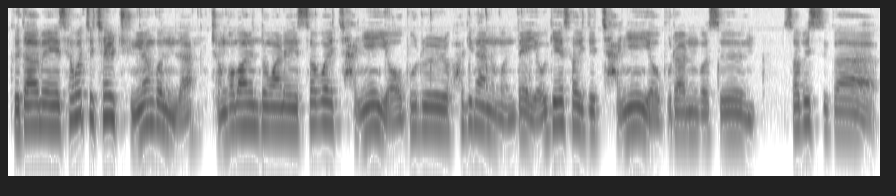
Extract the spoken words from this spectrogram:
그 다음에 세 번째 제일 중요한 겁니다. 점검하는 동안에 서버의 장애 여부를 확인하는 건데 여기에서 이제 장애 여부라는 것은 서비스가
